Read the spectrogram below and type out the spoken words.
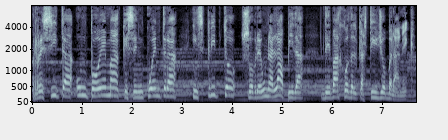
recita un poema que se encuentra inscripto sobre una lápida debajo del castillo Branek.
